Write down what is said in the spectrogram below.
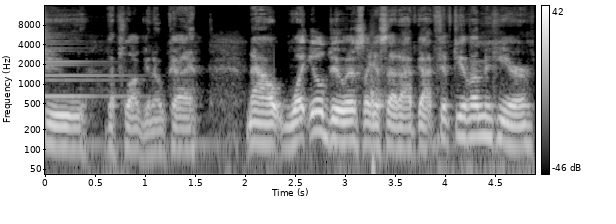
to the plugin. Okay. Now, what you'll do is, like I said, I've got 50 of them in here.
